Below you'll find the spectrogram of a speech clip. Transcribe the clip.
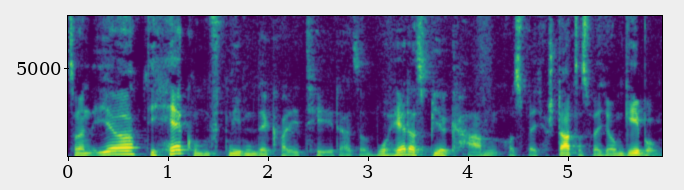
sondern eher die Herkunft neben der Qualität, also woher das Bier kam, aus welcher Stadt, aus welcher Umgebung.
